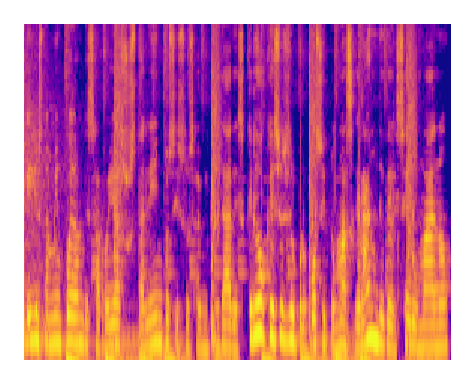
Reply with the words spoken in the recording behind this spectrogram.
que ellos también puedan desarrollar sus talentos y sus habilidades. Creo que ese es el propósito más grande del ser humano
